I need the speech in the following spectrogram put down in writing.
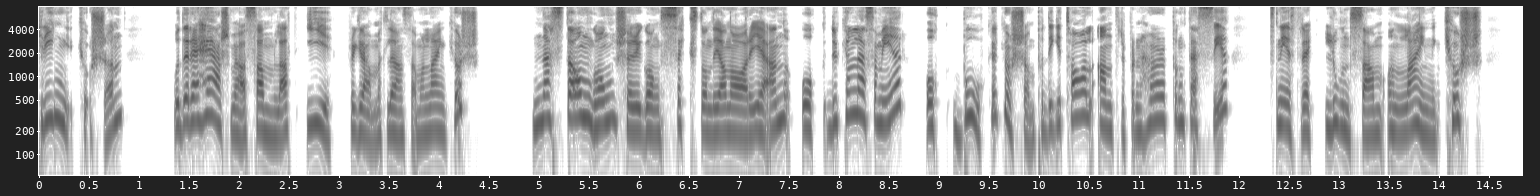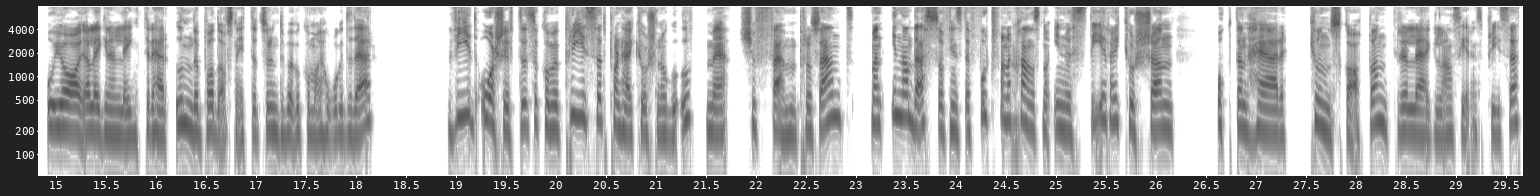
kring kursen. Och Det är det här som jag har samlat i programmet Lönsam onlinekurs. Nästa omgång kör igång 16 januari igen och du kan läsa mer och boka kursen på digitalentreprenör.se snedstreck lonsam onlinekurs. Och ja, jag lägger en länk till det här under poddavsnittet så du inte behöver komma ihåg det där. Vid årsskiftet så kommer priset på den här kursen att gå upp med 25 procent. Men innan dess så finns det fortfarande chansen att investera i kursen och den här kunskapen till det lägre lanseringspriset.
